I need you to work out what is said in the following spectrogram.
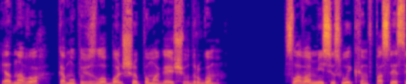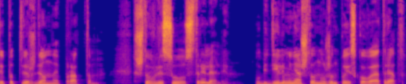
и одного, кому повезло больше, помогающего другому. Слова миссис Уикхэм, впоследствии подтвержденные Праттом, что в лесу стреляли, убедили меня, что нужен поисковый отряд.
